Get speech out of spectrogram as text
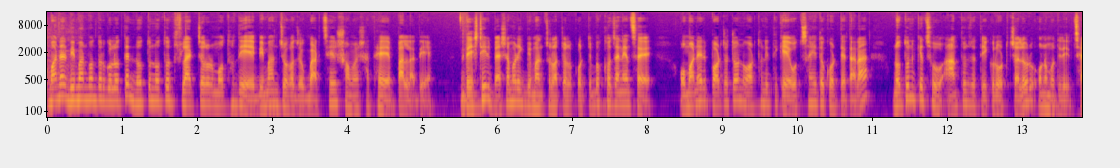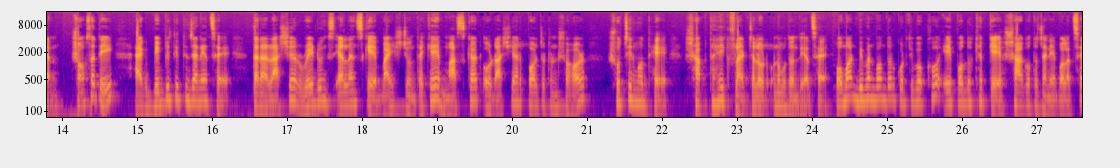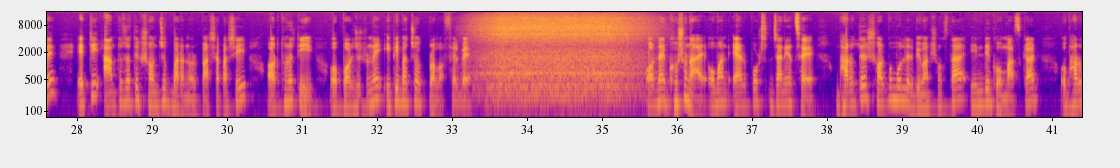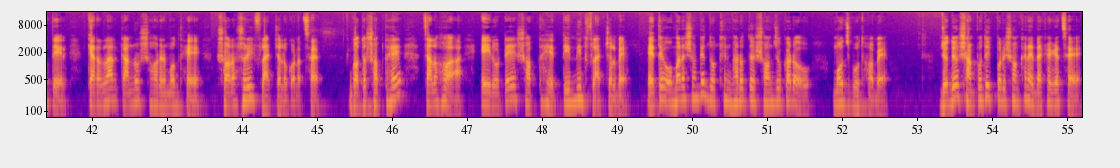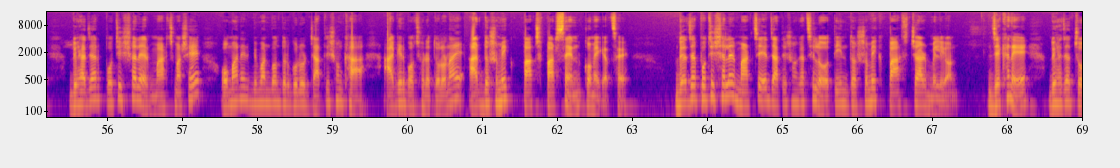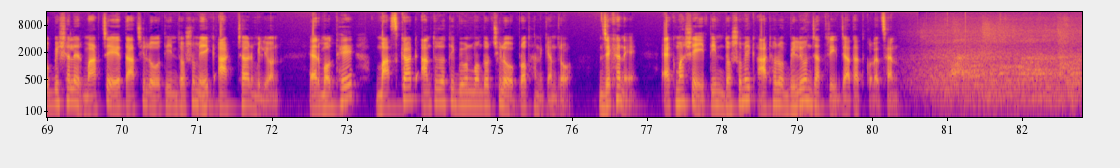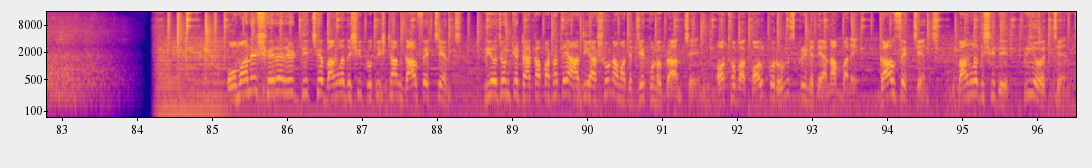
ওমানের বিমানবন্দরগুলোতে নতুন নতুন ফ্লাইট চালুর মধ্য দিয়ে বিমান যোগাযোগ বাড়ছে, সময়ের সাথে পাল্লা দিয়ে। দেশটির বেসামরিক বিমান চলাচল কর্তৃপক্ষ জানিয়েছে, ওমানের পর্যটন ও অর্থনীতিকে উৎসাহিত করতে তারা নতুন কিছু আন্তর্জাতিক রুট চালুর অনুমতি দিচ্ছেন। সংস্থাটি এক বিবৃতিতে জানিয়েছে, তারা রাশিয়ার রেড উইংস এয়ারলাইন্সকে বাইশ জুন থেকে মাস্কাট ও রাশিয়ার পর্যটন শহর সূচির মধ্যে সাপ্তাহিক ফ্লাইট চালুর অনুমোদন দিয়েছে। ওমান বিমানবন্দর কর্তৃপক্ষ এই পদক্ষেপকে স্বাগত জানিয়ে বলেছে। এটি আন্তর্জাতিক সংযোগ বাড়ানোর পাশাপাশি অর্থনীতি ও পর্যটনে ইতিবাচক প্রভাব ফেলবে। অন্য এক ঘোষণায় ওমান এয়ারপোর্টস জানিয়েছে, ভারতের সর্বমূল্যের বিমান সংস্থা ইন্ডিগো মাস্কাট ও ভারতের কেরালার কান্নুর শহরের মধ্যে সরাসরি ফ্লাইট চালু করেছে। গত সপ্তাহে চালু হওয়া এই রুটে সপ্তাহে তিন দিন ফ্লাইট চলবে। এতে ওমানের সঙ্গে দক্ষিণ ভারতের সংযোগ আরও মজবুত হবে। যদিও সাম্প্রতিক পরিসংখ্যানে দেখা গেছে, দুই হাজার পঁচিশ সালের মার্চ মাসে ওমানের বিমানবন্দরগুলোর যাত্রী সংখ্যা আগের বছরের তুলনায় আট দশমিক পাঁচ পার্সেন্ট কমে গেছে। দুই হাজার পঁচিশ সালের মার্চে যাত্রী সংখ্যা ছিল তিন দশমিক পাঁচ চার মিলিয়ন, যেখানে দুই হাজার চব্বিশ সালের মার্চে তা ছিল তিন দশমিক আট চার মিলিয়ন। এর মধ্যে মাস্কাট আন্তর্জাতিক বিমানবন্দর ছিল প্রধান কেন্দ্র, যেখানে এক মাসেই তিন দশমিক আঠারো বিলিয়ন যাত্রী যাতায়াত করেছেন। ওমানের সেরা রেট দিচ্ছে বাংলাদেশি প্রতিষ্ঠান গালফ এক্সচেঞ্জ। প্রিয়জনকে টাকা পাঠাতে আজই আসুন আমাদের যে কোনো ব্রাঞ্চে, অথবা কল করুন স্ক্রিনে দেয়া নাম্বারে। গালফ এক্সচেঞ্জ, বাংলাদেশিদের প্রিয় এক্সচেঞ্জ।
